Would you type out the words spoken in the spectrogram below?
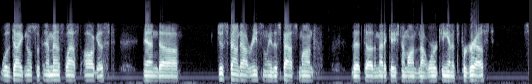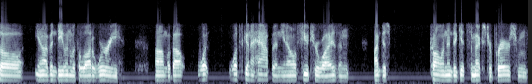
was diagnosed with MS last August, and uh, just found out recently this past month that uh, the medication I'm on is not working and it's progressed. So you know I've been dealing with a lot of worry um, about what what's going to happen, you know, future wise, and I'm just calling in to get some extra prayers from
